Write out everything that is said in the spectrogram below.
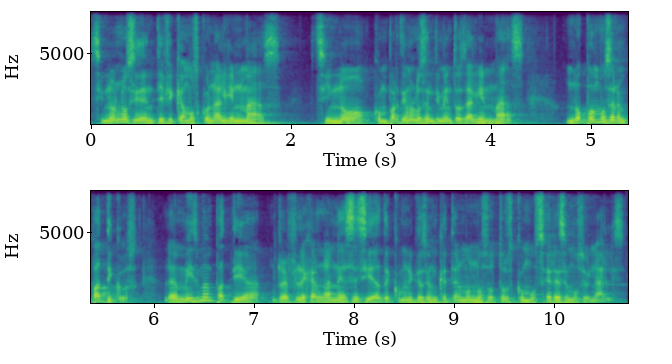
Si no nos identificamos con alguien más, si no compartimos los sentimientos de alguien más, no podemos ser empáticos. La misma empatía refleja la necesidad de comunicación que tenemos nosotros como seres emocionales.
